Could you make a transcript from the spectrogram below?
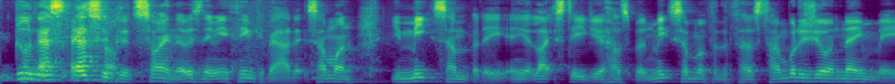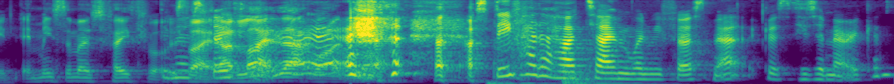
Oh, that's that's a good sign, though, isn't it? When you think about it, someone you meet somebody, and you're like Steve, your husband, meet someone for the first time. What does your name mean? It means the most faithful. The it's most like faithful. I like that one. Steve had a hard time when we first met because he's American,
